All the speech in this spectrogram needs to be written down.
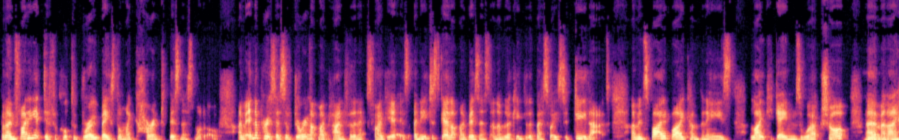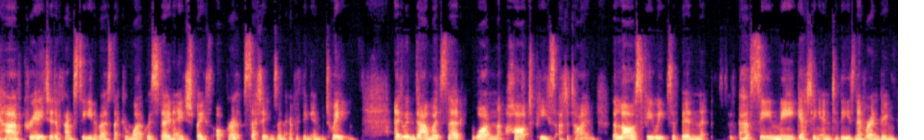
but I'm finding it difficult to grow based on my current business model. I'm in the process of drawing up my plan for the next five years. I need to scale up my business and I'm looking for the best ways to do that. I'm inspired by companies like Games Workshop, um, mm. and I have created a fantasy universe that can work with Stone Age space opera settings and everything in between. Edwin Downward said, one heart piece at a time. The last few weeks have been have seen me getting into these never ending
